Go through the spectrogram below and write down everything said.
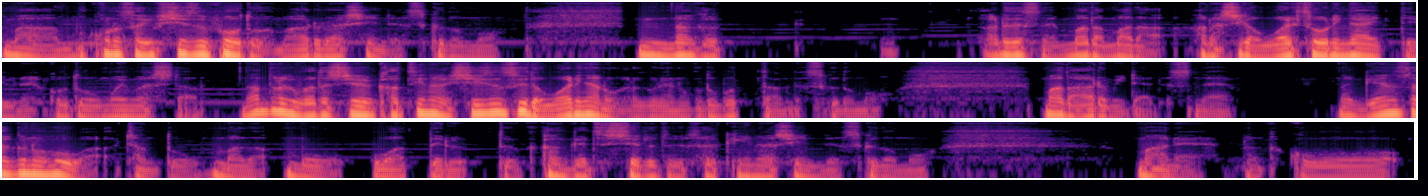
まあ、この先シーズン4とかもあるらしいんですけども、なんかあれですね、まだまだ話が終わりそうにないっていうね、ことを思いました。なんとなく私が勝手になんかシーズン3で終わりなのかなぐらいのこと思ったんですけども、まだあるみたいですね。原作の方はちゃんとまだもう終わってるというか完結してるという作品らしいんですけども、まあね、なんかこう、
